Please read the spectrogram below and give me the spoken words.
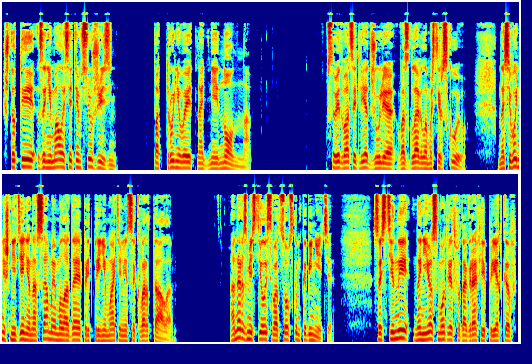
что ты занималась этим всю жизнь», — подтрунивает над ней Нонна. В свои двадцать лет Джулия возглавила мастерскую. На сегодняшний день она самая молодая предпринимательница квартала. Она разместилась в отцовском кабинете. Со стены на нее смотрят фотографии предков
